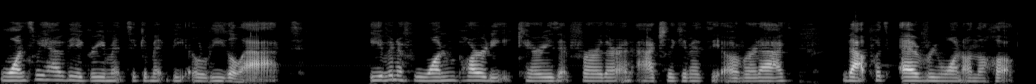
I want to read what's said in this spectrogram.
Once we have the agreement to commit the illegal act, even if one party carries it further and actually commits the overt act, that puts everyone on the hook.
